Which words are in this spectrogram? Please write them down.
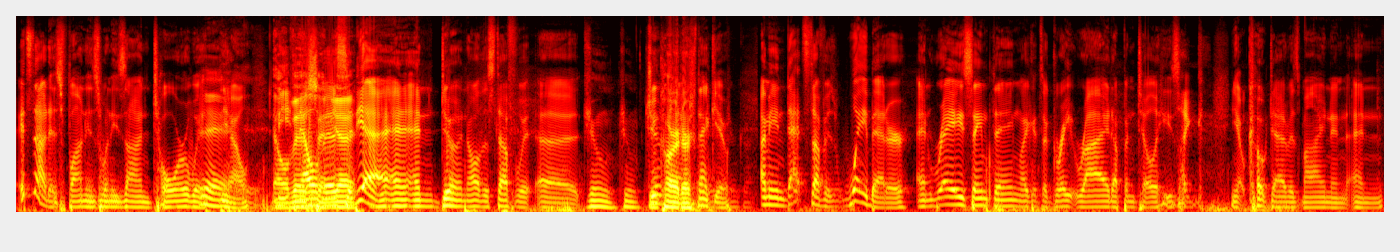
It's not as fun as when he's on tour with Yeah, you know yeah, Elvis Elvis, and- yeah. and, yeah, and, and doing all the stuff with uh, June, June. June Carter. Thank you. I mean, that stuff is way better. And Ray, same thing. Like, it's a great ride up until he's like, you know, coked out of his mind and and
